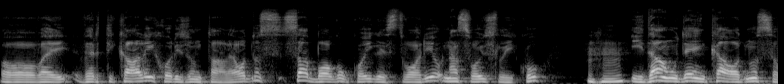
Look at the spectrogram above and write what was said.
ovaj, vertikale i horizontale. Odnos sa Bogom koji ga je stvorio na svoju sliku Mhm. i dao mu DNK odnosa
